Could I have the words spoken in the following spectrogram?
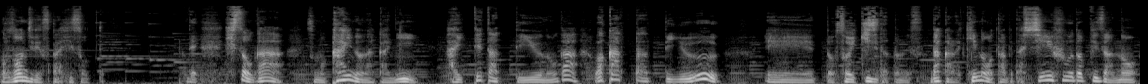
ご存知ですか？ヒ素って。で、ヒ素が、その貝の中に入ってたっていうのが分かったっていう、えー、っと、そういう記事だったんです。だから昨日食べたシーフードピザの、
